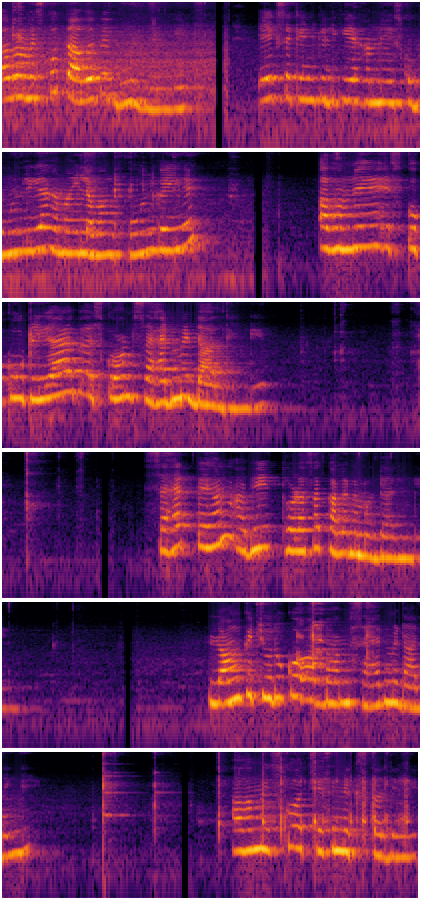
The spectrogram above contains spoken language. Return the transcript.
अब हम इसको तावे पे भून लेंगे। एक सेकेंड के लिए हमने इसको भून लिया, हमारी लौंग फूल गई है। अब हमने इसको कूट लिया है तो इसको हम शहद में डाल देंगे। शहद पे हम अभी थोड़ा सा काला नमक डालेंगे। लौंग के चूरू को अब हम शहद में डालेंगे। अब हम इसको अच्छे से मिक्स कर देंगे।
